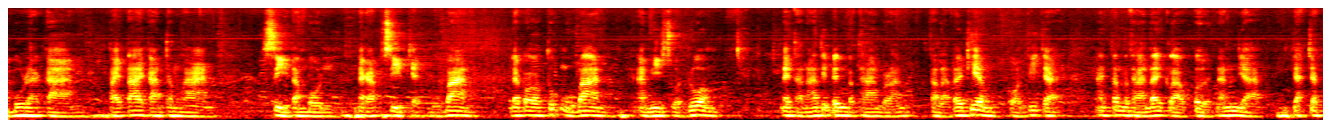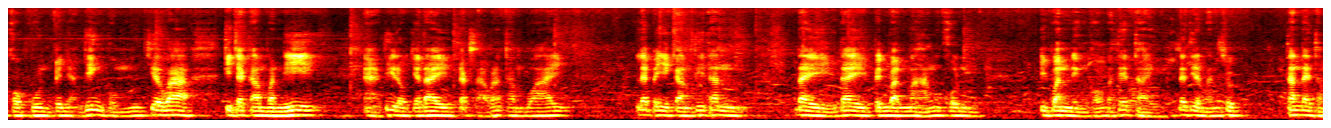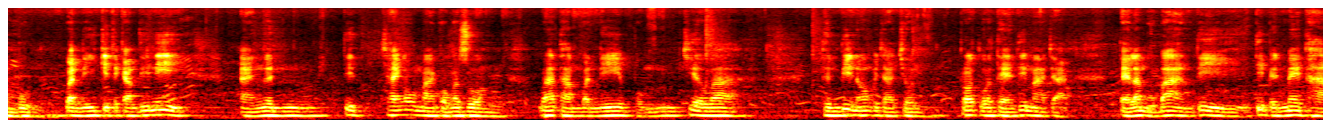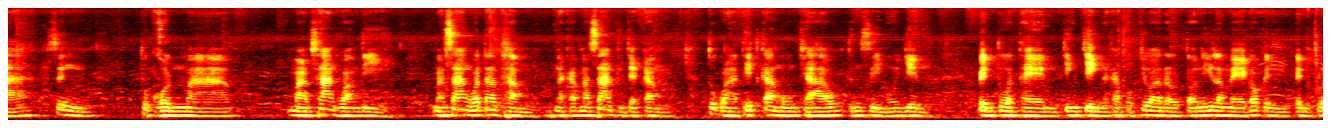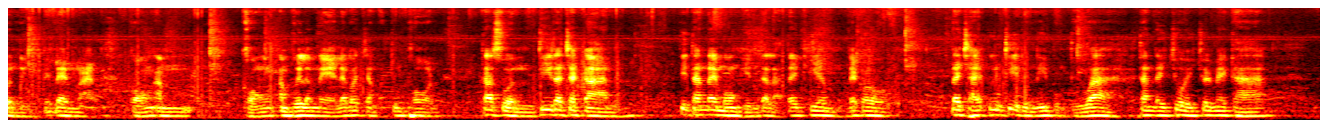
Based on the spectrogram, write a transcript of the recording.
บูรณาการภายใต้การทำงาน 4ตำบลนะครับ4 7 หมู่บ้าน แล้วก็ทุกหมู่บ้านมีส่วนร่วม ในฐานะที่เป็นประธานบริหารตลาดใต้เที่ยมก่อนที่จะให้ท่านประธานได้กล่าวเปิดนั้นอยากอยากจะขอบคุณเป็นอย่างยิ่งผม เชื่อว่ากิจกรรมวันนี้ที่เราจะได้รักษาวัฒนธรรมไว้ และเป็นกิจกรรมที่ท่านได้ได้เป็นวันมหามงคลอีกวันหนึ่งของประเทศไทย และที่สำคัญสุดท่านได้ทำบุญ วันนี้กิจกรรมที่นี่เงินที่ใช้งบประมาณของกระทรวงวัฒนธรรมวันนี้ผมเชื่อว่า ถึงพี่น้องประชาชน เพราะตัวแทนที่มาจากแต่ละหมู่บ้านที่ที่เป็นแม่ค้า ซึ่งทุกคนมามาสร้างความดี มาสร้างวัฒนธรรมนะครับ มาสร้างกิจกรรม ทุกวันอาทิตย์9โมงเช้าถึง4โมงเย็นเป็นตัวแทนจริง ๆ นะครับผมคิดว่าเราตอนนี้ละแมก็เป็นเป็นส่วนหนึ่งเป็นแลนด์มาร์คของอำของอำเภอละแมแล้วก็จังหวัดชุมพรถ้าส่วนที่ราชการที่ท่านได้มองเห็นตลาดใต้เทียม แล้วก็ได้ใช้พื้นที่ตรงนี้ผมถือว่า ท่านได้ช่วยช่วยแม่ค้า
